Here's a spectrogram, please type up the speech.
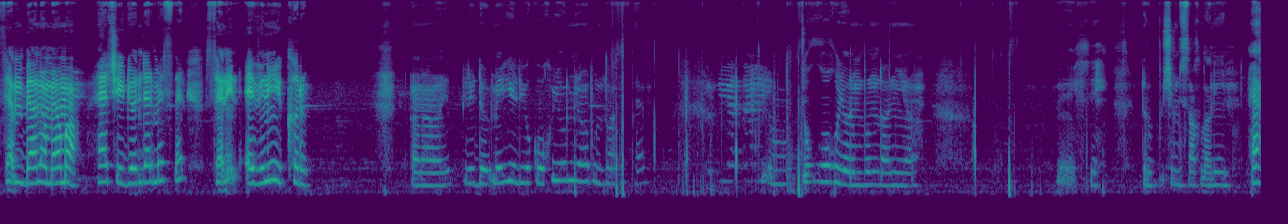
Sen benim ama her şeyi göndermezsen senin evini yıkarım. Ana biri dövmeye geliyor korkuyorum ya bundan ben. Çok korkuyorum bundan ya. Neyse. Dur şimdi saklanayım. Heh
